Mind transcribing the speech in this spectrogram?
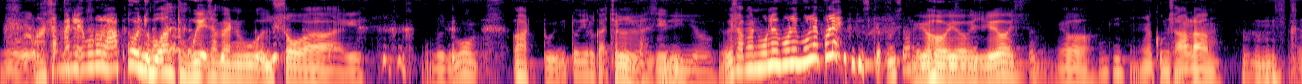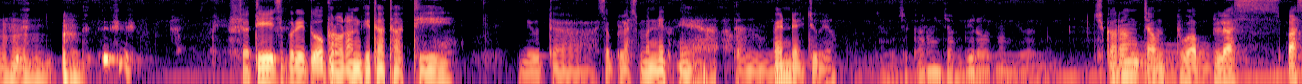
Ora sampean lek ngono lapo njupukan duit sampean iku iso ae. Ngono iku aduh itu yo gak jelas iki. Iya. Wis sampean mulai mulai mulai mulai. Wis gak usah. Yo yo wis yo. Yo. Waalaikumsalam. Jadi seperti itu obrolan kita tadi. Ini udah 11 menit ya. Dan Pendek cuy ya. sekarang jam piro Bang Yon? Sekarang jam 12 pas.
